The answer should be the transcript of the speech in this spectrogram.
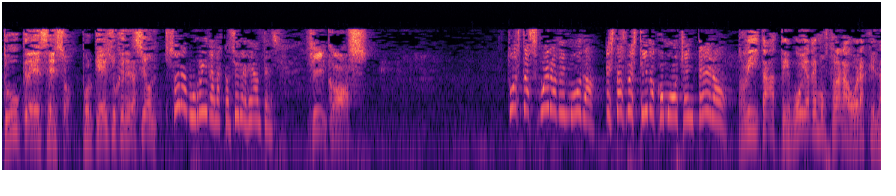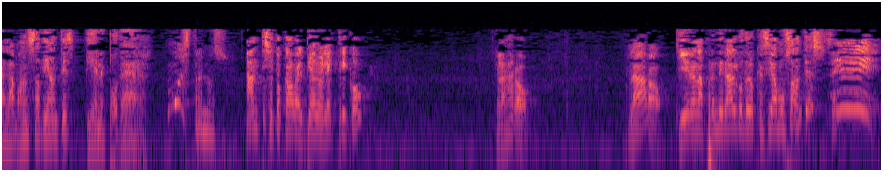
¿Tú crees eso? Porque es su generación. Son aburridas las canciones de antes. Chicos, Tú estás fuera de moda. Estás vestido como ochentero. Rita, te voy a demostrar ahora que la alabanza de antes tiene poder. Muéstranos. ¿Antes se tocaba el piano eléctrico? Claro. Claro. ¿Quieren aprender algo de lo que hacíamos antes? Sí.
